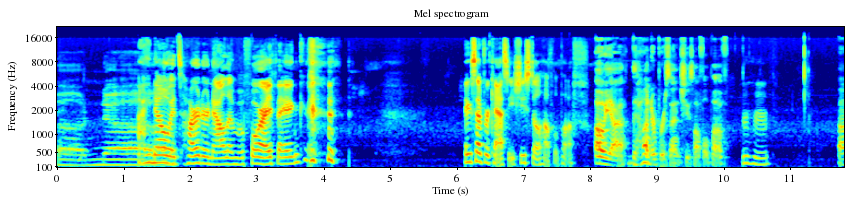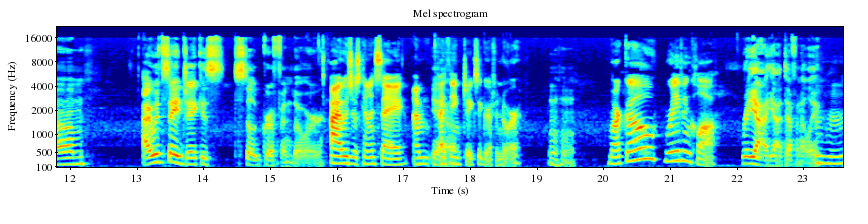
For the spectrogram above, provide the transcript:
oh no. i know it's harder now than before i think except for cassie she's still hufflepuff Oh yeah, the hundred percent. She's Hufflepuff. Mm-hmm. Um, I would say Jake is still Gryffindor. i was just gonna say i'm Yeah. i think jake's a gryffindor mm-hmm. marco ravenclaw Yeah, yeah, definitely, mm-hmm.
